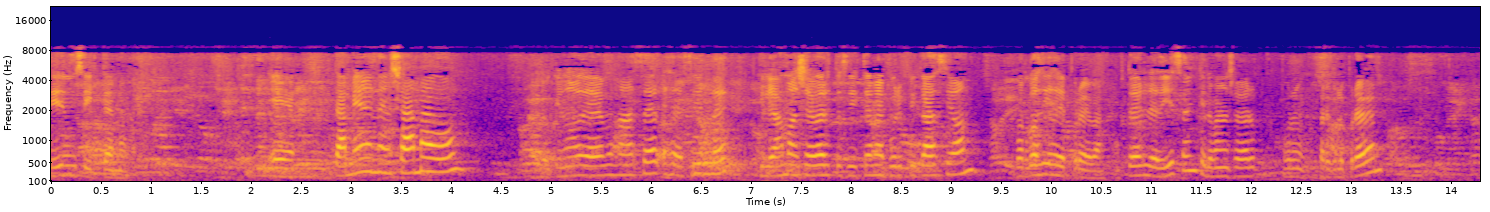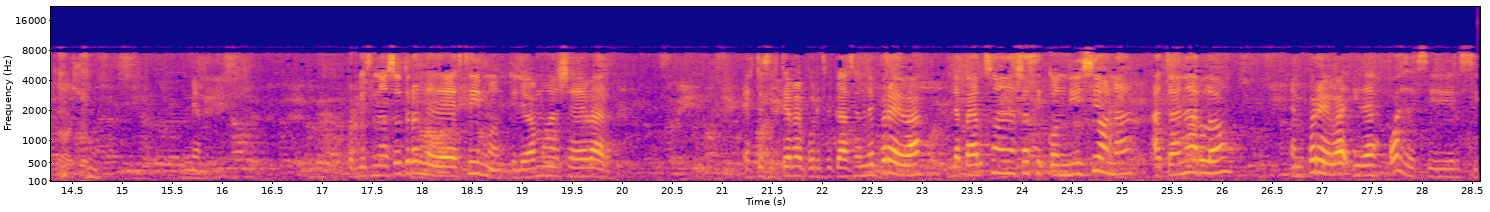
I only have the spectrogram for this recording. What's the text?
¿sí? De un sistema. Eh, también en el llamado, lo que no debemos hacer es decirle que le vamos a llevar este sistema de purificación por dos días de prueba. ¿Ustedes le dicen que lo van a llevar para que lo prueben? Porque si nosotros le decimos que le vamos a llevar este sistema de purificación de prueba, la persona ya se condiciona a tenerlo en prueba y después decidir si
